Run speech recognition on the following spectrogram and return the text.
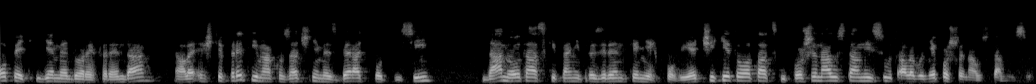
opäť ideme do referenda, ale ešte predtým, ako začneme zberať podpisy, dáme otázky pani prezidentke, nech povie, či tieto otázky pošle na ústavný súd alebo nepošle na ústavný súd.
